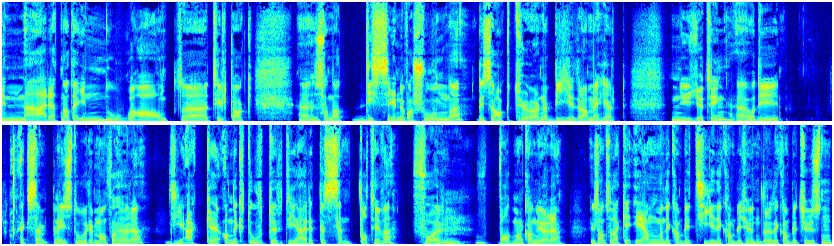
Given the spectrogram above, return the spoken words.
i nærheten av det i noe annet uh, tiltak. Uh, sånn at disse innovasjonene, disse aktørene, bidrar med helt nye ting. Uh, og de eksemplene, historier man får høre, de er ikke anekdoter, de er representative for hva man kan gjøre. Så Det er ikke én, men det kan bli ti, det kan bli hundre, det kan bli tusen.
